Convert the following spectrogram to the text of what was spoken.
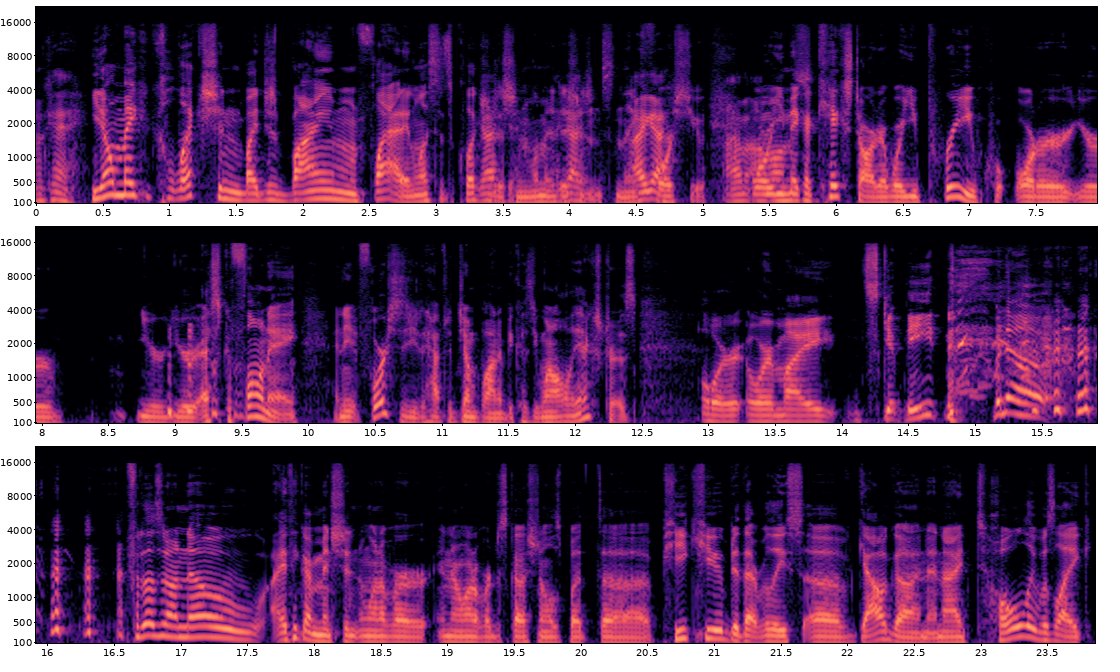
okay. You don't make a collection by just buying them flat unless it's a collection Gotcha. edition, limited editions, you. and I they force you. you. I'm- or I'm you make a Kickstarter where you pre-order your your your Escaflowne, and it forces you to have to jump on it because you want all the extras. Or or my skip beat. But no, for those who don't know, I think I mentioned it in one of our in one of our discussionals, but uh, PQube did that release of Galgun, and I totally was like,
